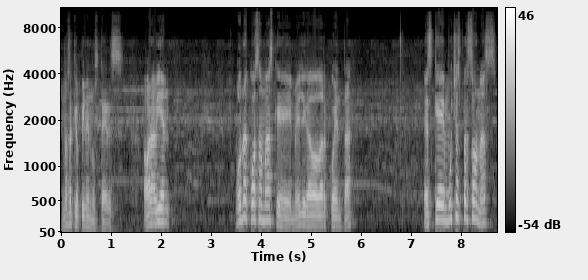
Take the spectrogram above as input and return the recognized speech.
No sé qué opinen ustedes. Ahora bien, una cosa más que me he llegado a dar cuenta es que muchas personas,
